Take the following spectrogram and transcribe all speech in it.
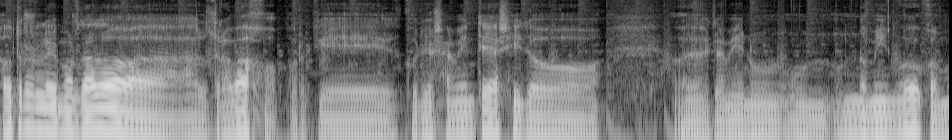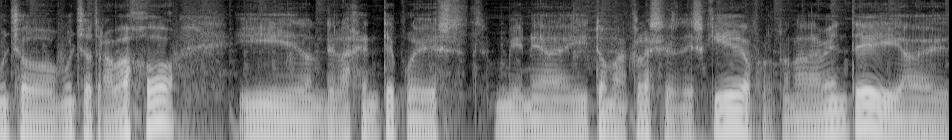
otros le hemos dado a- al trabajo, porque curiosamente ha sido eh, también un, un- un domingo con mucho, mucho trabajo y donde la gente pues viene a- y toma clases de esquí, afortunadamente, y, eh,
